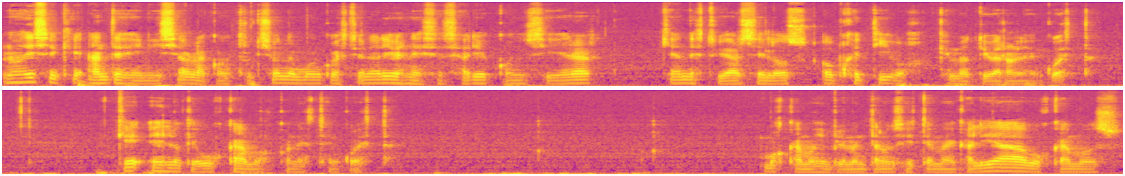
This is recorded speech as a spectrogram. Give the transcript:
Nos dice que antes de iniciar la construcción de un buen cuestionario es necesario considerar que han de estudiarse los objetivos que motivaron la encuesta. ¿Qué es lo que buscamos con esta encuesta? Buscamos implementar un sistema de calidad, buscamos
